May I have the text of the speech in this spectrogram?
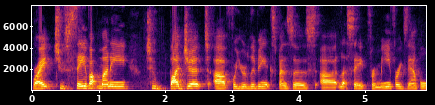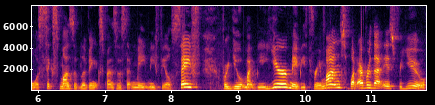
right? To save up money, to budget uh, for your living expenses. Uh, let's say for me, for example, was six months of living expenses that made me feel safe. For you, it might be a year, maybe three months, whatever that is for you.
